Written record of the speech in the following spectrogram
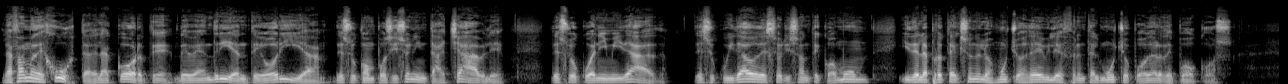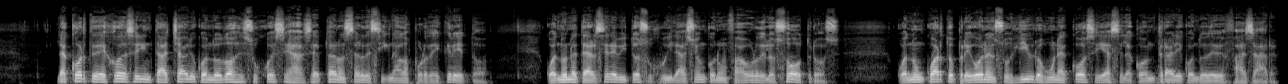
La fama de justa de la corte devendría, en teoría, de su composición intachable, de su ecuanimidad, de su cuidado de ese horizonte común y de la protección de los muchos débiles frente al mucho poder de pocos. La corte dejó de ser intachable cuando dos de sus jueces aceptaron ser designados por decreto, cuando una tercera evitó su jubilación con un favor de los otros, cuando un cuarto pregona en sus libros una cosa y hace la contraria cuando debe fallar.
